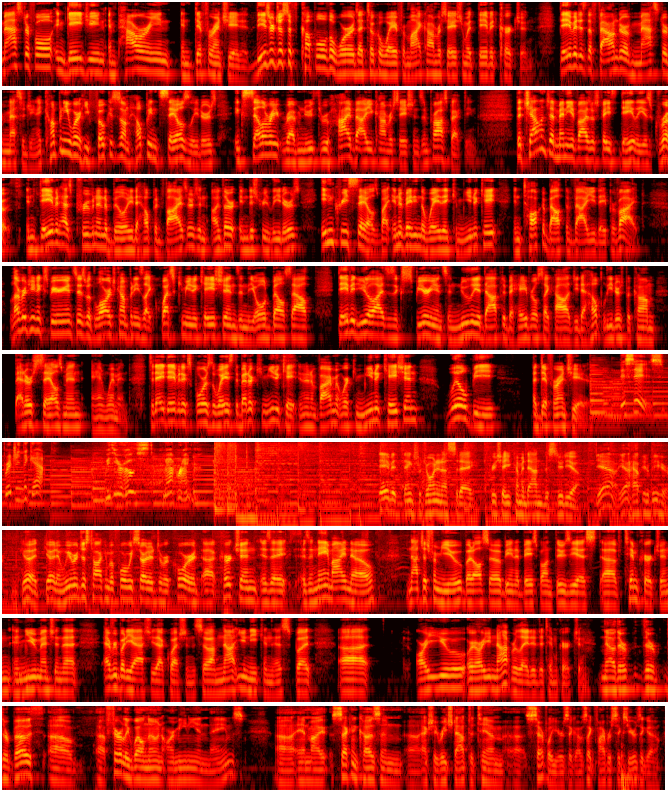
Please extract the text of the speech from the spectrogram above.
masterful, engaging, empowering, and differentiated. These are just a couple of the words I took away from my conversation with David Kurkjian. David is the founder of Master Messaging, a company where he focuses on helping sales leaders accelerate revenue through high value conversations and prospecting. The challenge that many advisors face daily is growth, and David has proven an ability to help advisors and other industry leaders increase sales by innovating the way they communicate and talk about the value they provide. Leveraging experiences with large companies like Qwest Communications and the Old Bell South, David utilizes experience in newly adopted behavioral psychology to help leaders become better salesmen and women. Today, David explores the ways to better communicate in an environment where communication will be a differentiator. This is Bridging the Gap with your host, Matt Reiner. David, thanks for joining us today. Appreciate you coming down to the studio. Yeah, yeah, happy to be here. Good, good. And we were just talking before we started to record. Uh, Kurkjian is a is a name I know, not just from you, but also being a baseball enthusiast of Tim Kurkjian. And mm-hmm. you mentioned that everybody asked you that question, so I'm not unique in this. But uh, are you or are you not related to Tim Kurkjian? No, they're they're they're both uh, uh, fairly well known Armenian names. Uh, and my second cousin uh, actually reached out to Tim uh, several years ago. It was like five or six years ago,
